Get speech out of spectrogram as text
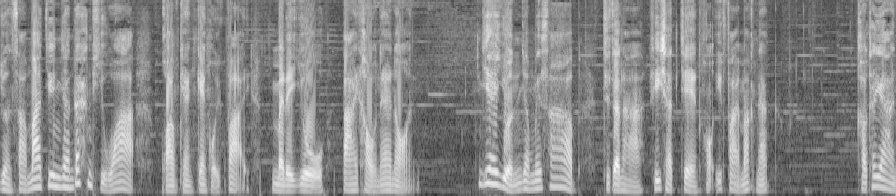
หยวนสามารถยืนยันได้ทันทีว่า ความแข็งแกร่งของอีกฝ่ายไม่ได้อยู่ใต้เขาแน่นอน เย่หยวนยังไม่ทราบเจตนาที่ชัดเจนของอีกฝ่ายมากนัก เขาทะยาน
